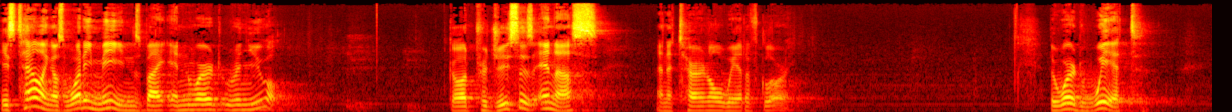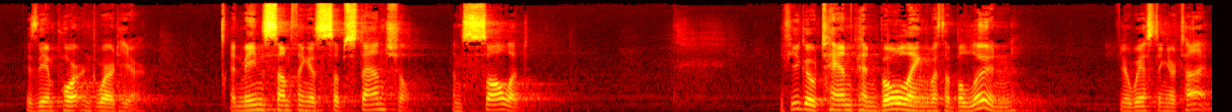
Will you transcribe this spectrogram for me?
He's telling us what he means by inward renewal. God produces in us an eternal weight of glory. The word weight is the important word here. It means something is substantial and solid. If you go 10 pin bowling with a balloon, you're wasting your time.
